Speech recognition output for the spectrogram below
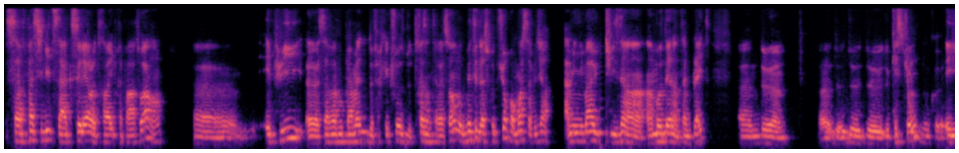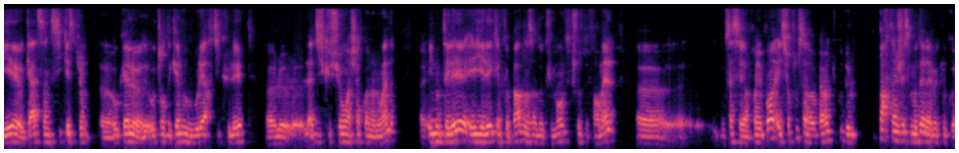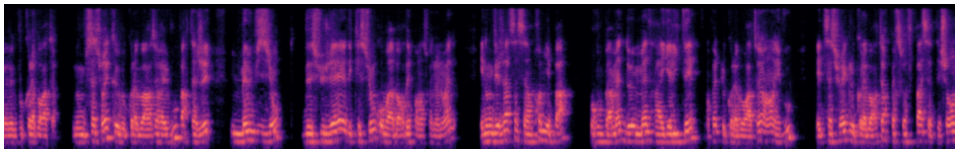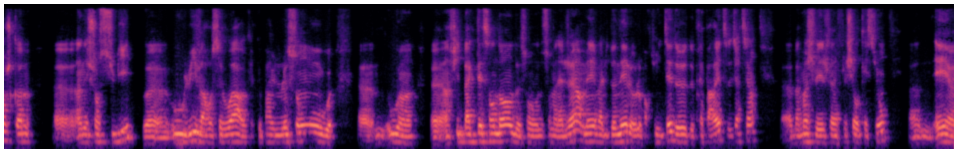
ça facilite, ça accélère le travail préparatoire. Hein. Euh, et puis, ça va vous permettre de faire quelque chose de très intéressant. Donc, mettez de la structure. Pour moi, ça veut dire, à minima, utiliser un, un modèle, un template de, de, de, questions. Donc, ayez 4, 5, 6 questions auxquelles, autour desquelles vous voulez articuler le, la discussion à chaque one-on-one. et notez-les et ayez-les quelque part dans un document, quelque chose de formel. donc, ça, c'est un premier point. Et surtout, ça va vous permettre du coup de partager ce modèle avec, vos collaborateurs. Donc, s'assurer que vos collaborateurs et vous partagez une même vision des sujets, des questions qu'on va aborder pendant ce one-on-one. Et donc, déjà, ça, c'est un premier pas pour vous permettre de mettre à égalité, en fait, le collaborateur hein, et vous, et de s'assurer que le collaborateur ne perçoive pas cet échange comme euh, un échange subi, euh, où lui va recevoir quelque part une leçon ou, euh, un, feedback descendant de son, manager, mais va lui donner l'opportunité de, préparer, de se dire, tiens, bah, moi, je vais, réfléchir aux questions et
